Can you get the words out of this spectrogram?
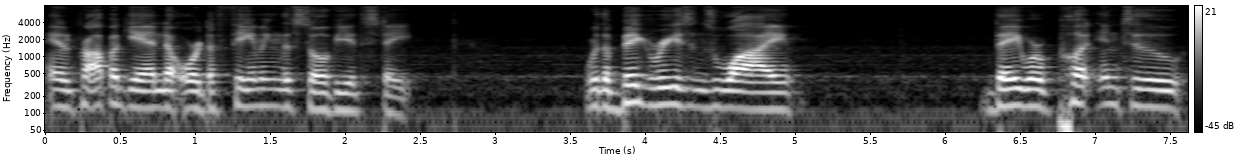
and propaganda or defaming the Soviet state." Were the big reasons why they were put into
